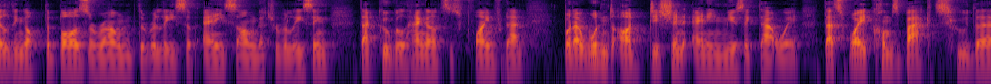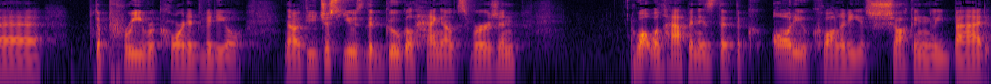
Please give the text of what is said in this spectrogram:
building up the buzz around the release of any song that you're releasing. That Google Hangouts is fine for that, but I wouldn't audition any music that way. That's why it comes back to the the pre-recorded video. Now, if you just use the Google Hangouts version, what will happen is that the audio quality is shockingly bad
